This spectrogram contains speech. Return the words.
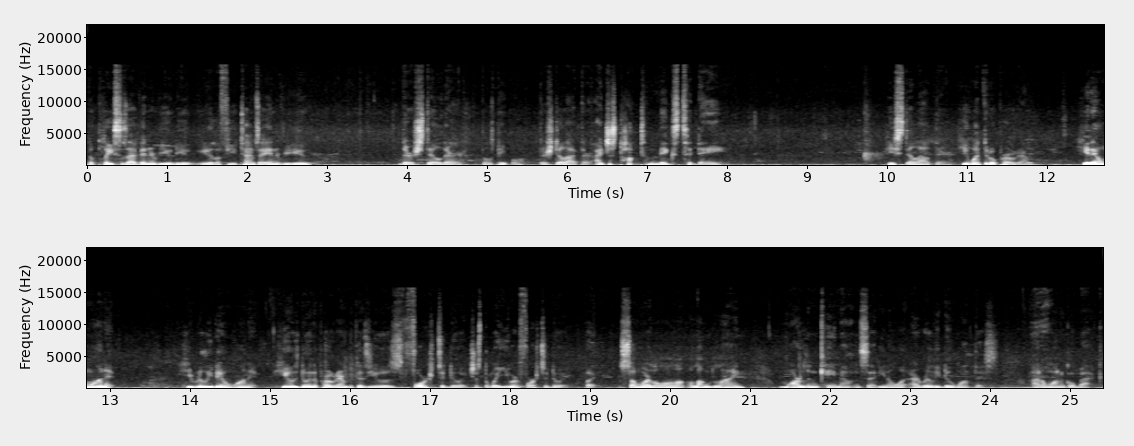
the places I've interviewed you, you know, the few times I interviewed you, they're still there. Those people, they're still out there. I just talked to Migs today. He's still out there. He went through a program. He didn't want it. He really didn't want it. He was doing the program because he was forced to do it, just the way you were forced to do it. But somewhere along, along the line, Marlon came out and said, "You know what? I really do want this. I don't want to go back."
